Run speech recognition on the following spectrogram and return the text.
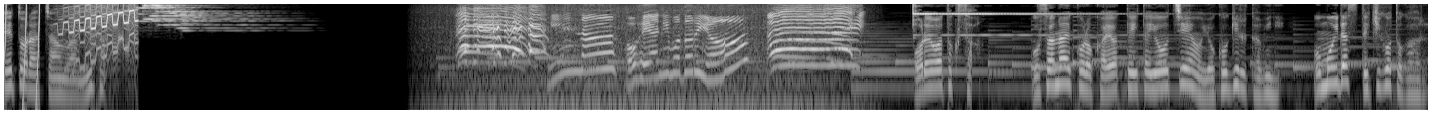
ペトラちゃんは見た。みんなお部屋に戻るよ。俺は徳さ幼い頃通っていた幼稚園を横切るたびに思い出す出来事がある。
